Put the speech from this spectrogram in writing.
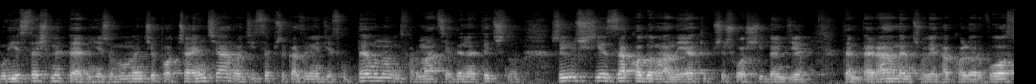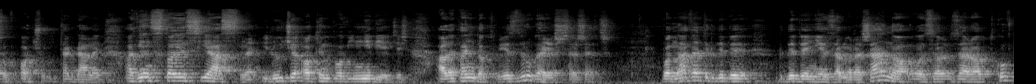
mówi jesteśmy pewni, że w momencie poczęcia rodzice przekazują dziecku pełną informację genetyczną, że już jest zakodowany, jaki w przyszłości będzie temperament człowieka, kolor włosów, oczu i tak dalej. A więc to jest jasne i ludzie o tym powinni wiedzieć. Ale pani doktor, jest druga jeszcze rzecz, bo nawet gdyby, gdyby nie zamrażano za- zarodków,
